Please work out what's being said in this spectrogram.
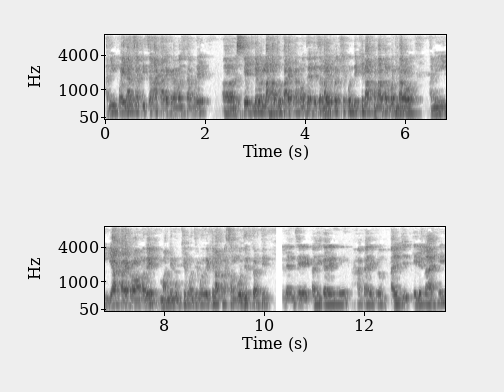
आणि महिलांसाठीचा हा कार्यक्रम असल्यामुळे स्टेट लेवलला हा जो कार्यक्रम होता त्याचं लाईव्ह प्रक्षेपण देखील आपण आता बघणार आहोत. आणि या कार्यक्रमामध्ये माननीय मुख्यमंत्री मग देखील आपण संबोधित करतील. कल्याणचे अधिकाऱ्यांनी हा कार्यक्रम आयोजित केलेला आहे.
